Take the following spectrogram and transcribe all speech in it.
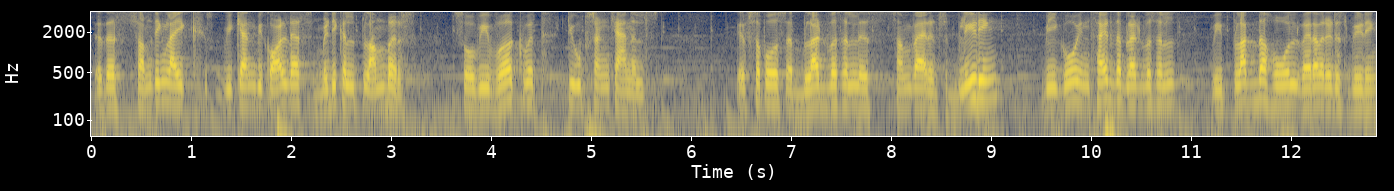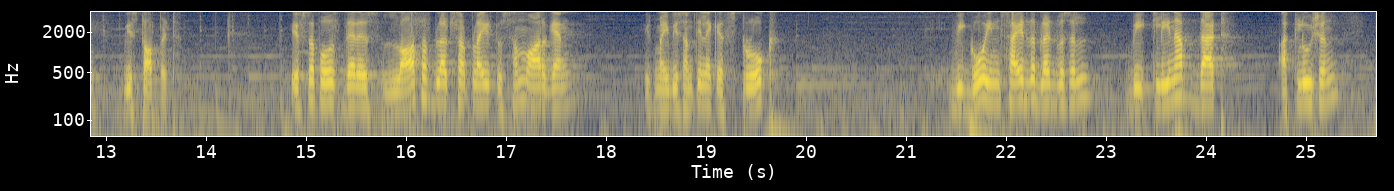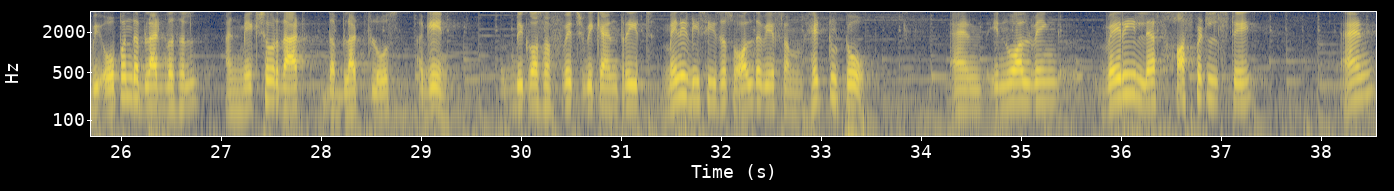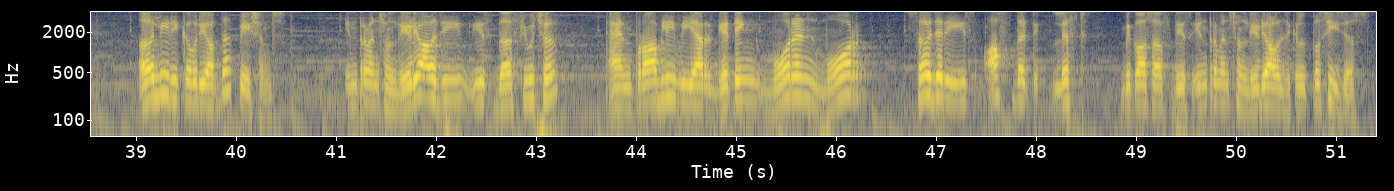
it is something like we can be called as medical plumbers. So we work with tubes and channels. If suppose a blood vessel is somewhere it's bleeding, we go inside the blood vessel, we plug the hole wherever it is bleeding, we stop it. If suppose there is loss of blood supply to some organ, it might be something like a stroke, we go inside the blood vessel, we clean up that occlusion, we open the blood vessel and make sure that the blood flows again because of which we can treat many diseases all the way from head to toe and involving very less hospital stay and early recovery of the patients. Interventional radiology is the future and probably we are getting more and more surgeries off that list because of these interventional radiological procedures.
